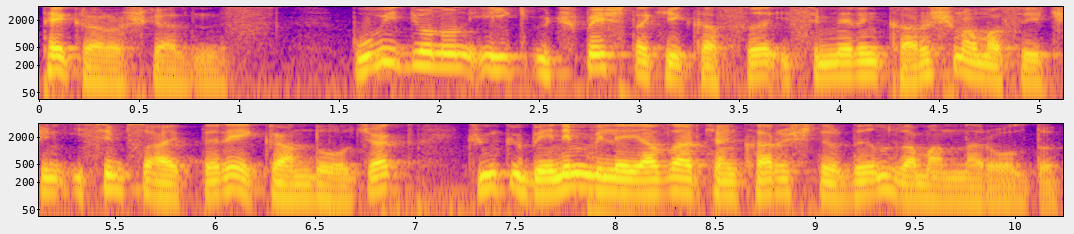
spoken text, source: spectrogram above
Tekrar hoş geldiniz. Bu videonun ilk 3-5 dakikası isimlerin karışmaması için isim sahipleri ekranda olacak. Çünkü benim bile yazarken karıştırdığım zamanlar oldu.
